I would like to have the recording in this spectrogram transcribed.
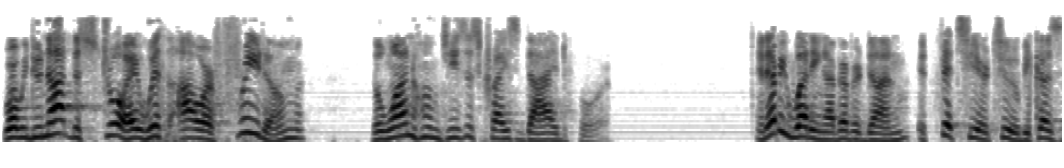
Where we do not destroy with our freedom the one whom Jesus Christ died for. In every wedding I've ever done, it fits here too, because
